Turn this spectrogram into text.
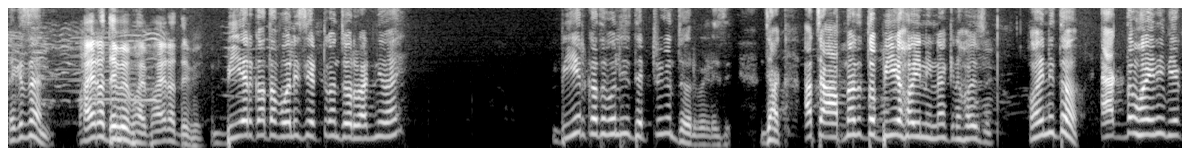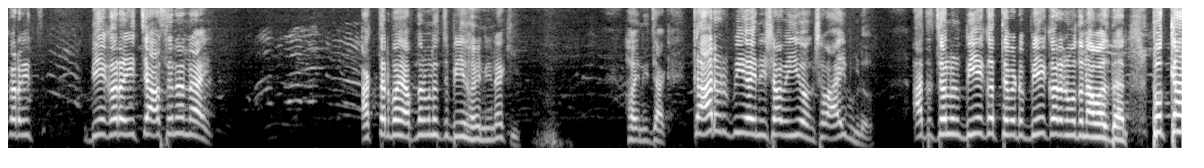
দেখেছেন? ভাইরা দেবে ভাই ভাইরা দেবে। বিয়ের কথা বলেছি একটুখানি জোর বাড়িনি ভাই? বিয়ের কথা বলেছি একটুখানি জোর বেড়েছে। যাক আচ্ছা আপনাদের তো বিয়ে হয়নি না কিনা হয়েছে। হয়নি তো? একদম হয়নি বিয়ে করার বিয়ে করার ইচ্ছা আছে না নাই? আক্তার ভাই আপনার মনে হচ্ছে বিয়ে হয়নি নাকি? হয়নি যাক। কারোর বিয়ে হয়নি সব ইয়ং সব আই বুড়ো। আচ্ছা চলুন বিয়ে করতে হবে একটু বিয়ে করার মতো আওয়াজ দেন। পোকা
